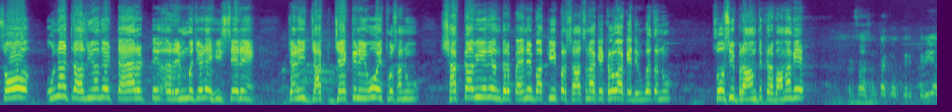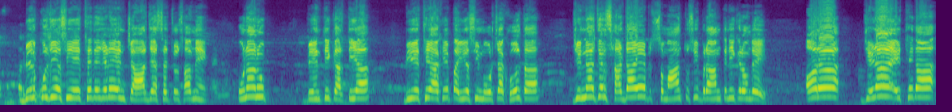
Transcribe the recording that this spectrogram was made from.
ਸੋ ਉਹਨਾਂ ਟਰਾਲੀਆਂ ਦੇ ਟਾਇਰ ਰਿਮ ਜਿਹੜੇ ਹਿੱਸੇ ਨੇ ਜਾਨੀ ਜੈਕ ਜੈਕ ਨੇ ਉਹ ਇੱਥੋਂ ਸਾਨੂੰ ਸ਼ੱਕ ਆ ਵੀ ਇਹਦੇ ਅੰਦਰ ਪਏ ਨੇ ਬਾਕੀ ਪ੍ਰਸ਼ਾਸਨ ਆ ਕੇ ਖਲਵਾ ਕੇ ਦੇਊਗਾ ਤੁਹਾਨੂੰ। ਸੋ ਅਸੀਂ ਬਰਾਮਦ ਕਰਵਾਵਾਂਗੇ। ਪ੍ਰਸ਼ਾਸਨ ਤੱਕ ਕਰੀਆ ਸੰਪਰਕ ਬਿਲਕੁਲ ਜੀ ਅਸੀਂ ਇੱਥੇ ਦੇ ਜਿਹੜੇ ਇੰਚਾਰਜ ਐਸਐਚਓ ਸਾਹਿਬ ਨੇ ਉਹਨਾਂ ਨੂੰ ਬੇਨਤੀ ਕਰਤੀ ਆ ਵੀ ਇੱਥੇ ਆ ਕੇ ਭਾਈ ਅਸੀਂ ਮੋਰਚਾ ਖੋਲਤਾ। ਜਿੰਨਾ ਚਿਰ ਸਾਡਾ ਇਹ ਸਮਾਨ ਤੁਸੀਂ ਬਰਾਮਦ ਨਹੀਂ ਕਰਾਉਂਦੇ ਔਰ ਜਿਹੜਾ ਇੱਥੇ ਦਾ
